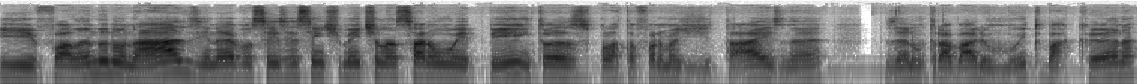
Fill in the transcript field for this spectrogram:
E falando no Nazi, né? Vocês recentemente lançaram um EP em todas as plataformas digitais, né? Fizeram um trabalho muito bacana.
